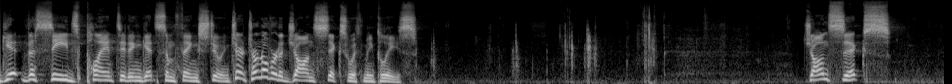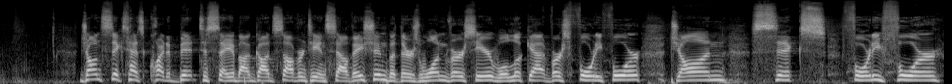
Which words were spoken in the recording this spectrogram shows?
get the seeds planted and get some things stewing. Turn over to John 6 with me, please. John 6. John 6 has quite a bit to say about God's sovereignty and salvation, but there's one verse here we'll look at, verse 44. John 6 44.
